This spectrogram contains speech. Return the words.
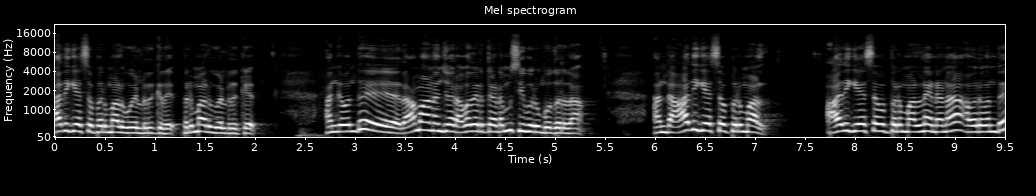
ஆதிகேச பெருமாள் கோயில் இருக்குது பெருமாள் கோயில் இருக்குது அங்கே வந்து ராமானுஜர் அவதரித்த இடமும் ஸ்ரீபெரும்புதூர் தான். அந்த ஆதிகேசவ பெருமாள் ஆதிகேசவ பெருமாள்னா என்னென்னா அவர் வந்து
